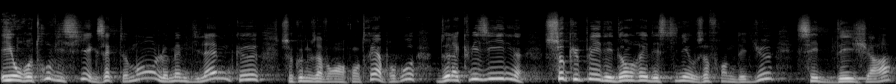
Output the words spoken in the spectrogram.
et on retrouve ici exactement le même dilemme que ce que nous avons rencontré à propos de la cuisine. S'occuper des denrées destinées aux offrandes des dieux, c'est déjà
